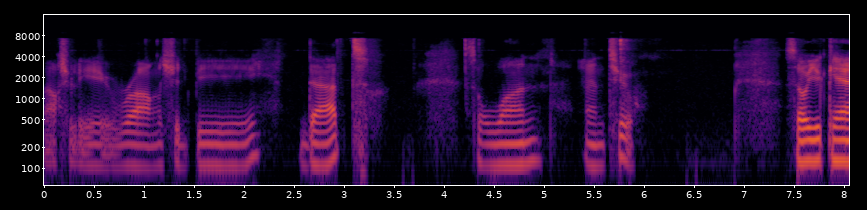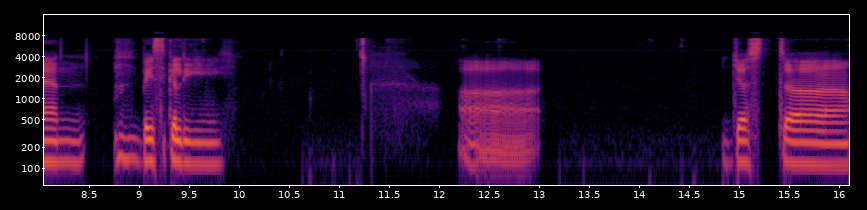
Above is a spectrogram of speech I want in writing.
I'm actually wrong. It should be that. So one and two. So you can basically uh, just uh,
